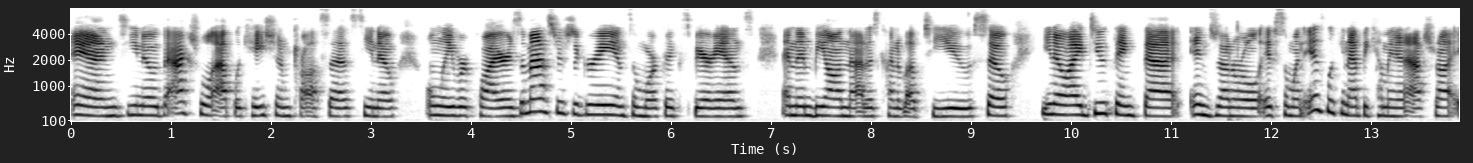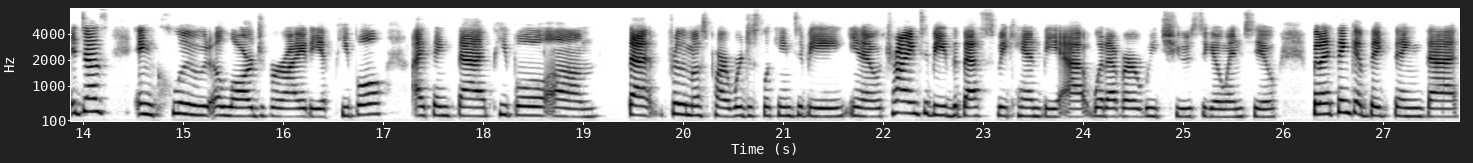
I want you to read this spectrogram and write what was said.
And you know the actual application process you know only requires a master's degree and some work experience. And then beyond that is kind of up to you. So you know i do think that in general if someone is looking at becoming an astronaut it does include a large variety of people. I think that people um, that for the most part we're just looking to be you know trying to be the best we can be at whatever we choose to go into. But i think a big thing that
